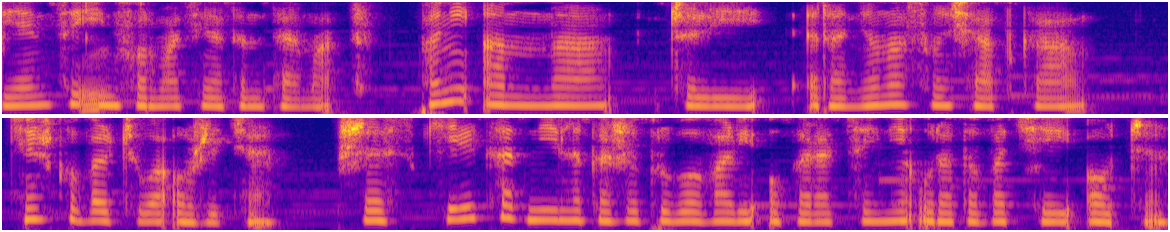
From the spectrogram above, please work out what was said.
więcej informacji na ten temat. Pani Anna, czyli raniona sąsiadka, ciężko walczyła o życie. Przez kilka dni lekarze próbowali operacyjnie uratować jej oczy.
